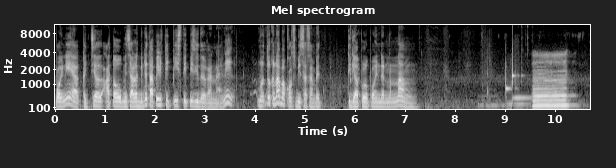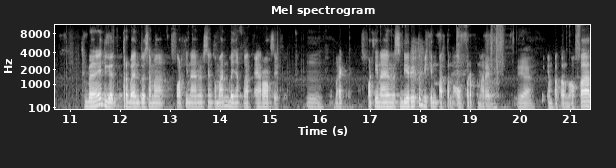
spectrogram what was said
poinnya ya kecil atau misalnya gede tapi tipis-tipis gitu kan nah ini menurut tuh kenapa Colts bisa sampai 30 poin dan menang Hmm, sebenarnya juga terbantu sama 49ers yang kemarin banyak banget error sih. hmm Mereka 49ers sendiri tuh bikin 4 turnover kemarin. Ya Bikin 4 turnover,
